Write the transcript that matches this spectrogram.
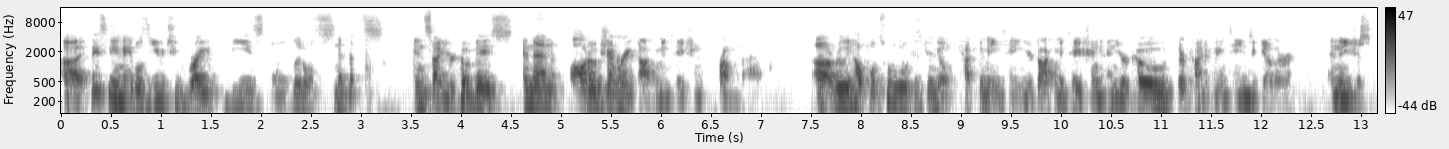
uh, it basically enables you to write these little snippets inside your code base and then auto-generate documentation from that. Uh, really helpful tool because you don't have to maintain your documentation and your code. They're kind of maintained together, and then you just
